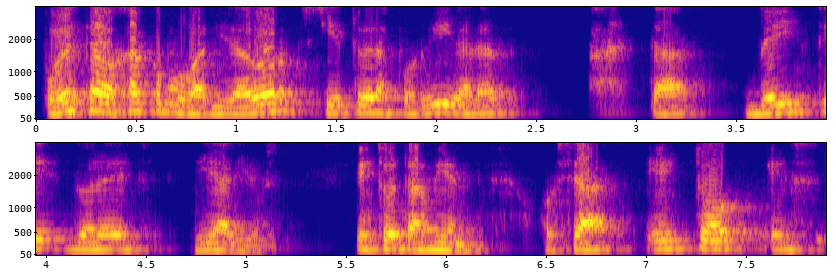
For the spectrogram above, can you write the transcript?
Podés trabajar como validador 7 horas por día y ganar hasta 20 dólares diarios. Esto también, o sea, esto es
